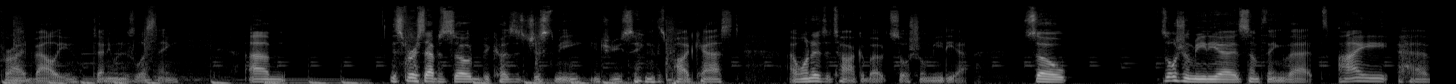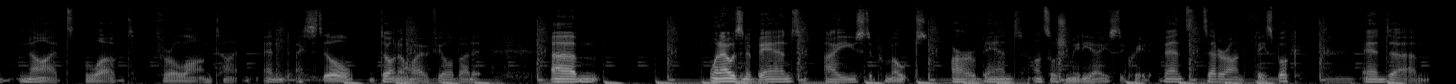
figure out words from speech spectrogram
provide value to anyone who's listening. Um, this first episode, because it's just me introducing this podcast, I wanted to talk about social media. So, social media is something that I have not loved for a long time, and I still don't know how I feel about it. Um, when I was in a band, I used to promote our band on social media. I used to create events, etc., on Facebook. And um,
